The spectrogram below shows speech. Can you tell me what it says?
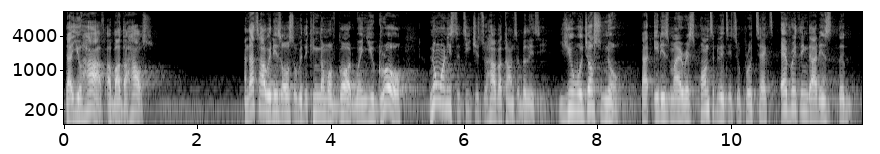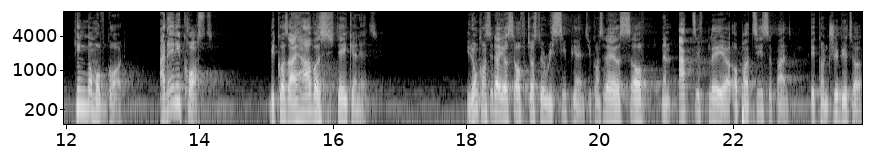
that you have about the house. And that's how it is also with the kingdom of God. When you grow, no one needs to teach you to have accountability. You will just know that it is my responsibility to protect everything that is the kingdom of God at any cost because I have a stake in it. You don't consider yourself just a recipient, you consider yourself an active player, a participant, a contributor,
